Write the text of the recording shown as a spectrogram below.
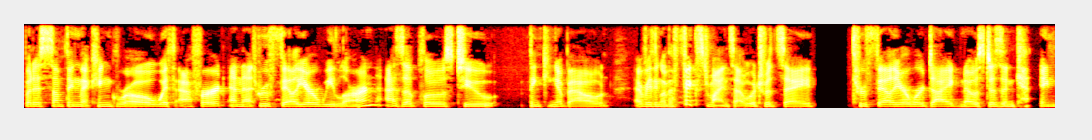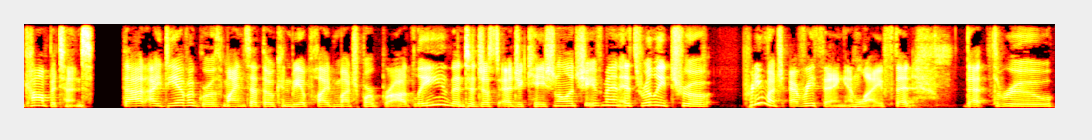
but as something that can grow with effort and that through failure we learn, as opposed to thinking about everything with a fixed mindset, which would say through failure we're diagnosed as inc- incompetent. That idea of a growth mindset, though, can be applied much more broadly than to just educational achievement. It's really true of pretty much everything in life that that through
